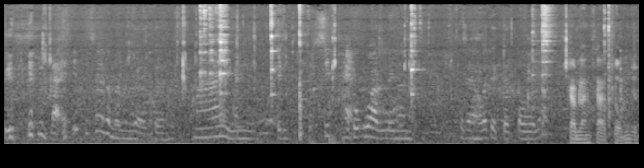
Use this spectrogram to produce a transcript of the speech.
ติดเส้นไหลไม่ใช่ทำไมมันใหญ่เกินไม่ มันเป็นซิกแพคทุกวันเลยนั่นแสดงว่าเด็กจะโตแล้ว กำลังสะสมอยู่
